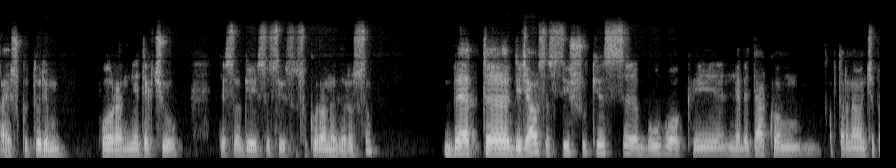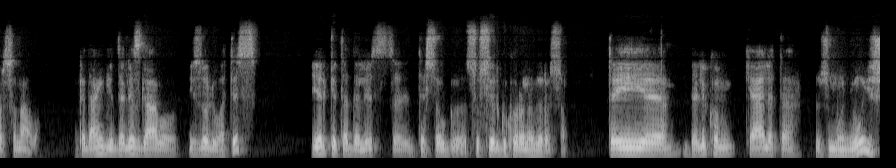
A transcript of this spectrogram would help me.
aišku, turim porą netekčių tiesiogiai susijusių su koronavirusu. Bet e, didžiausias iššūkis buvo, kai nebetekom aptarnaujančio personalo. Kadangi dalis gavo izoliuotis ir kita dalis e, tiesiog susirgo koronavirusu. Tai e, belikom keletą žmonių iš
